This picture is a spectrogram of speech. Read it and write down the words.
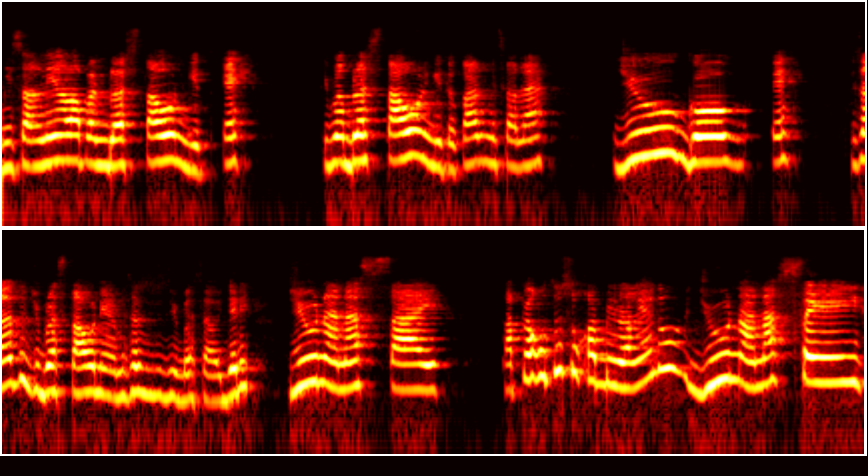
misalnya 18 tahun gitu. Eh 15 tahun gitu kan misalnya you go eh misalnya 17 tahun ya misalnya 17 tahun. Jadi Ju Nanasai. Tapi aku tuh suka bilangnya tuh Ju Nanasei.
